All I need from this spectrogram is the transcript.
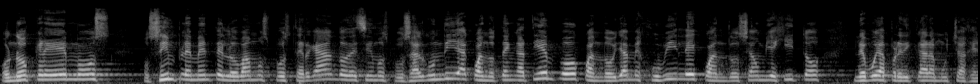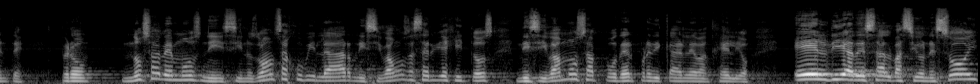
o no creemos o simplemente lo vamos postergando, decimos, pues algún día cuando tenga tiempo, cuando ya me jubile, cuando sea un viejito, le voy a predicar a mucha gente. Pero no sabemos ni si nos vamos a jubilar, ni si vamos a ser viejitos, ni si vamos a poder predicar el Evangelio. El día de salvación es hoy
